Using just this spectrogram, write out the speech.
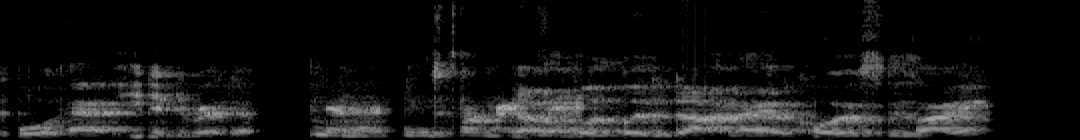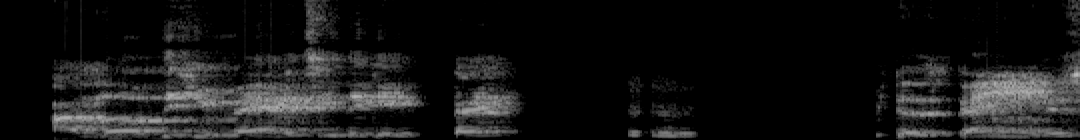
the boy, uh, he didn't direct that. No, no, he was Tom No, Hardy. but but the Dark Knight, of course, is like I love the humanity they gave Bane mm-hmm. because Bane is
